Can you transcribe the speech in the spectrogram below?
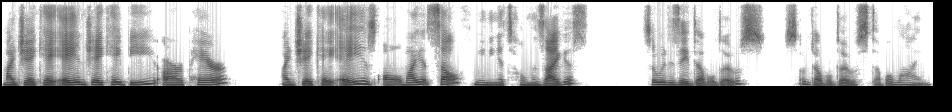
My JKA and JKB are a pair. My JKA is all by itself, meaning it's homozygous, so it is a double dose, so double dose, double line.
